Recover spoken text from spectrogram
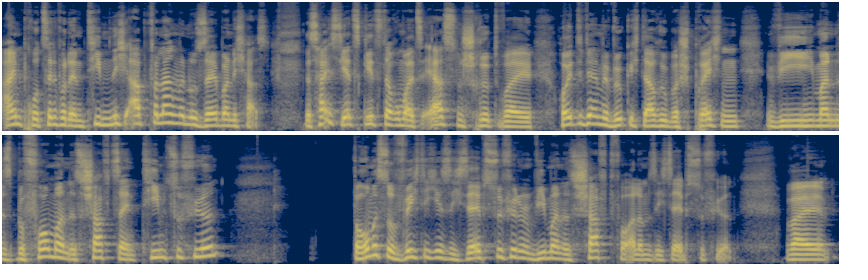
1% von deinem Team nicht abverlangen, wenn du es selber nicht hast. Das heißt, jetzt geht es darum als ersten Schritt, weil heute werden wir wirklich darüber sprechen, wie man es, bevor man es schafft, sein Team zu führen, warum es so wichtig ist, sich selbst zu führen und wie man es schafft, vor allem sich selbst zu führen. Weil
